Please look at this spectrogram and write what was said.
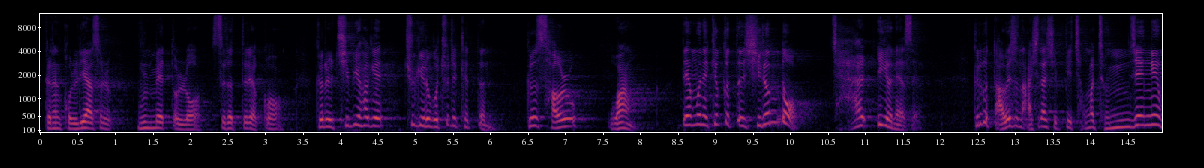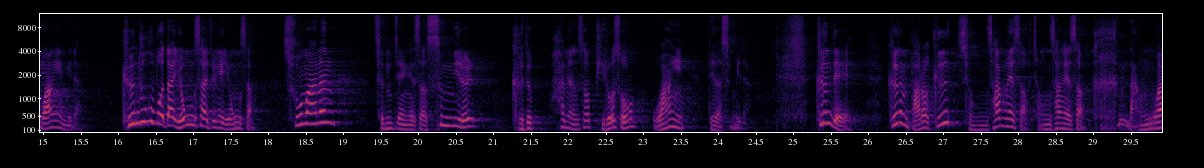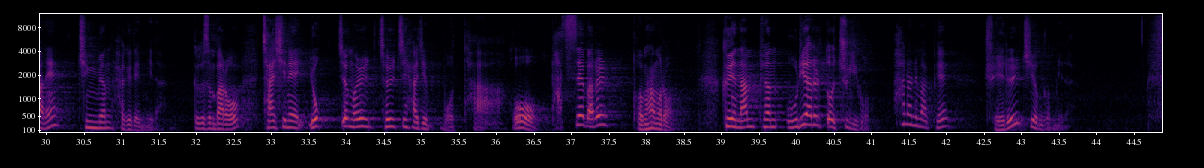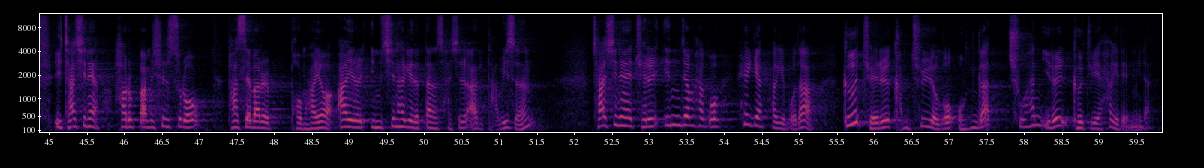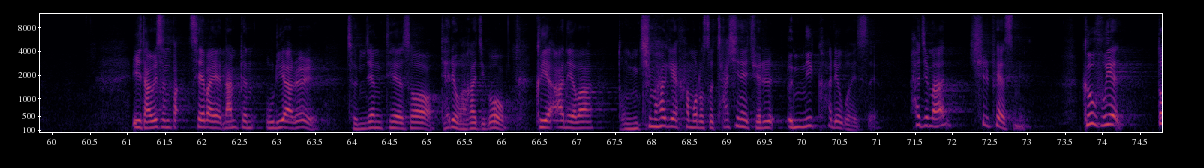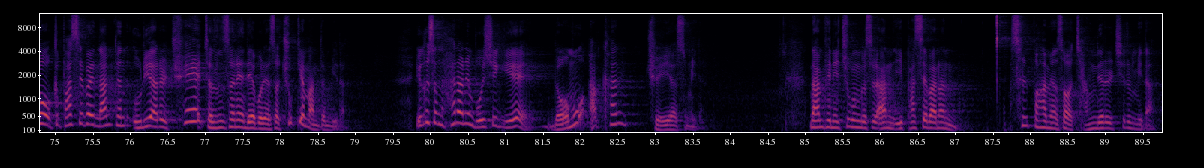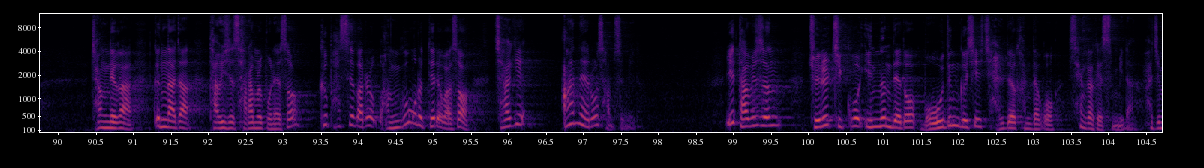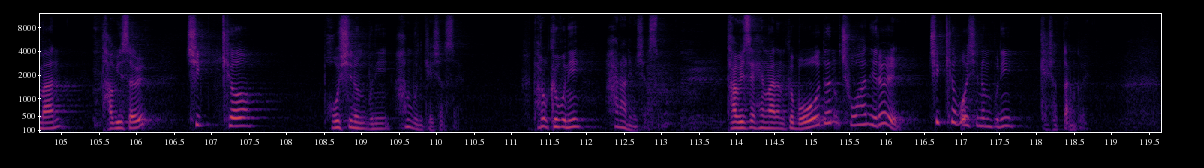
그는 골리앗을 물맷돌로 쓰러뜨렸고 그를 집요하게 죽이려고 추적했던 그 사울 왕 때문에 겪었던 시련도 잘 이겨냈어요. 그리고 다윗은 아시다시피 정말 전쟁의 왕입니다 그 누구보다 용사 중에 용사. 수많은 전쟁에서 승리를 거듭하면서 비로소 왕이 되었습니다. 그런데 그는 바로 그 정상에서 정상에서 큰 난관에 직면하게 됩니다. 그것은 바로 자신의 욕정을 절제하지 못하고 바세바를 범함으로 그의 남편 우리아를 또 죽이고 하나님 앞에 죄를 지은 겁니다 이 자신의 하룻밤 실수로 바세바를 범하여 아이를 임신하게 됐다는 사실을 안 다윗은 자신의 죄를 인정하고 회개하기보다 그 죄를 감추려고 온갖 추한 일을 그 뒤에 하게 됩니다. 이 다윗은 세바의 남편 우리아를 전쟁터에서 데려와 가지고 그의 아내와 동침하게 함으로써 자신의 죄를 은닉하려고 했어요. 하지만 실패했습니다. 그 후에 또 그 바세바의 남편 우리아를 최전선에 내보내서 죽게 만듭니다. 이것은 하나님 보시기에 너무 악한 죄였습니다. 남편이 죽은 것을 안 이 바세바는 슬퍼하면서 장례를 치릅니다. 장례가 끝나자 다윗이 사람을 보내서 그 바세바를 왕궁으로 데려와서 자기 아내로 삼습니다. 이 다윗은 죄를 짓고 있는데도 모든 것이 잘 되어 간다고 생각했습니다. 하지만 다윗을 지켜보시는 분이 한 분 계셨어요. 바로 그분이 하나님이셨습니다. 다윗의 행하는 그 모든 추한 일을 지켜보시는 분이 계셨다는 거예요.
